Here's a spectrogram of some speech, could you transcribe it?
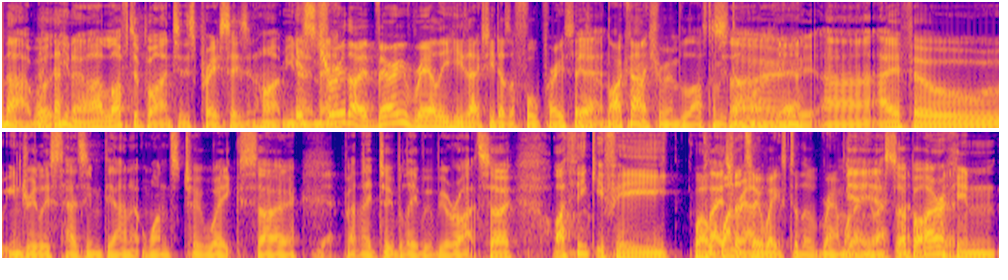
No, well, you know, I love to buy into this preseason hype. You know, It's me. true though. Very rarely he actually does a full preseason. Yeah. I can't actually remember the last time he's So done one. Yeah. uh, AFL injury list has him down at one to two weeks. So, Yeah. but they do believe he'll be right. So, I think if he Well, one to around- two weeks to the round one. yeah, anyway, yeah. So, but I reckon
